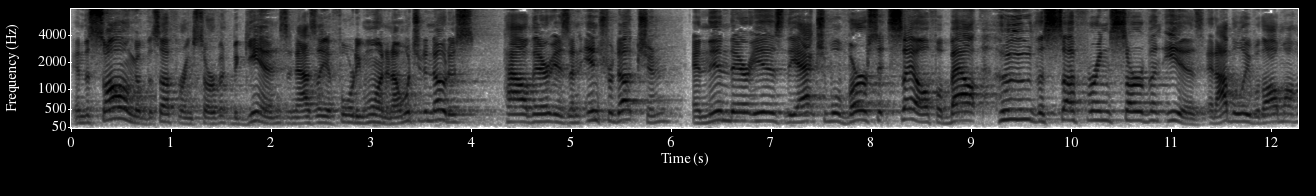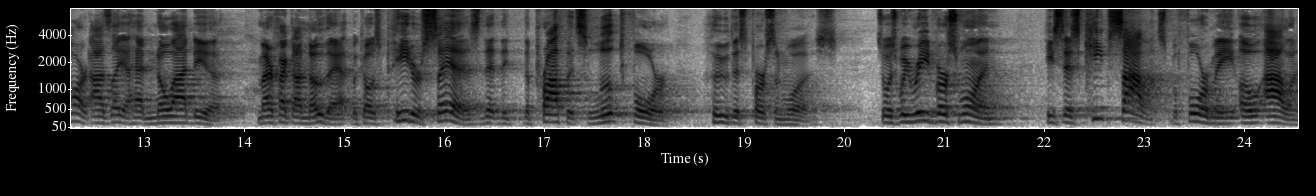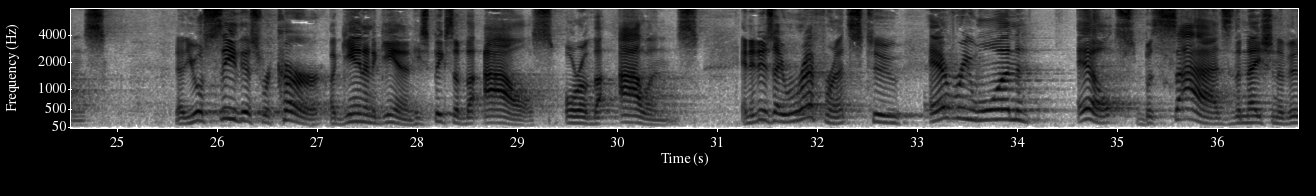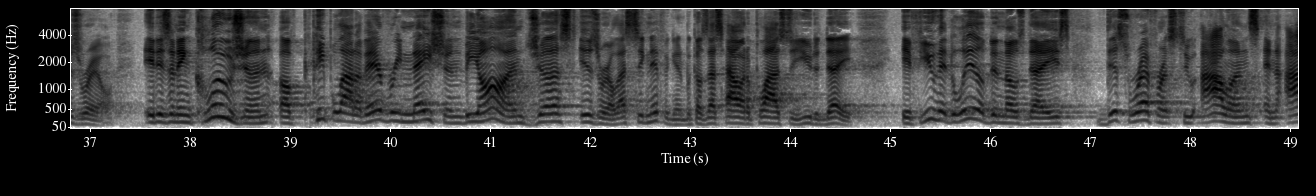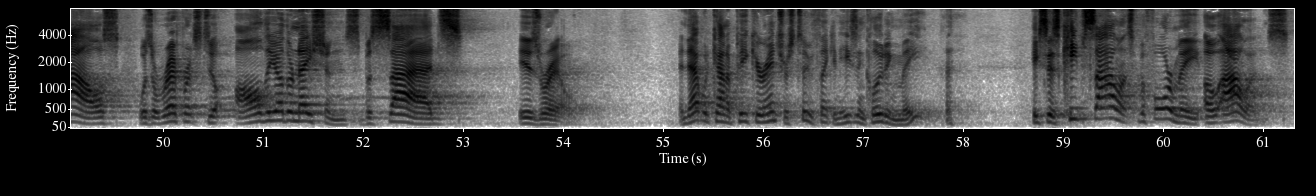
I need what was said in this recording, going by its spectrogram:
And the song of the suffering servant begins in Isaiah 41. And I want you to notice how there is an introduction and then there is the actual verse itself about who the suffering servant is. And I believe with all my heart, Isaiah had no idea Matter of fact, I know that because Peter says that the, the prophets looked for who this person was. So as we read verse 1, he says, Keep silence before me, O islands. Now you'll see this recur again and again. He speaks of the isles or of the islands. And it is a reference to everyone else besides the nation of Israel. It is an inclusion of people out of every nation beyond just Israel. That's significant because that's how it applies to you today. If you had lived in those days, this reference to islands and isles was a reference to all the other nations besides Israel. And that would kind of pique your interest too, thinking he's including me. he says, Keep silence before me, O islands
